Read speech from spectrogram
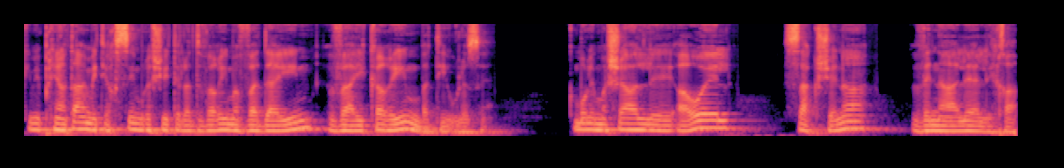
כי מבחינתם הם מתייחסים ראשית אל הדברים הוודאיים והעיקריים בטיול הזה. כמו למשל אה, האוהל, שק שינה ונעלי הליכה.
